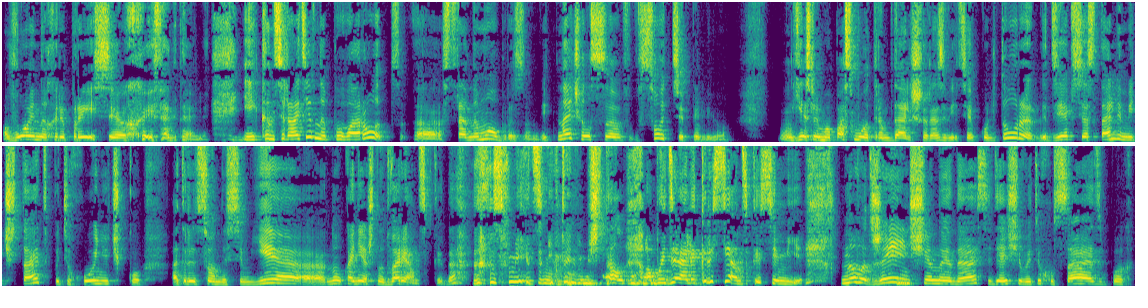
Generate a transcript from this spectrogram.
в войнах, репрессиях и так далее. И консервативный поворот странным образом ведь начался с оттепелью если мы посмотрим дальше развитие культуры, где все стали мечтать потихонечку о традиционной семье, э, ну, конечно, дворянской, да, разумеется, никто не мечтал об идеале крестьянской семьи, но вот женщины, да, сидящие в этих усадьбах,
